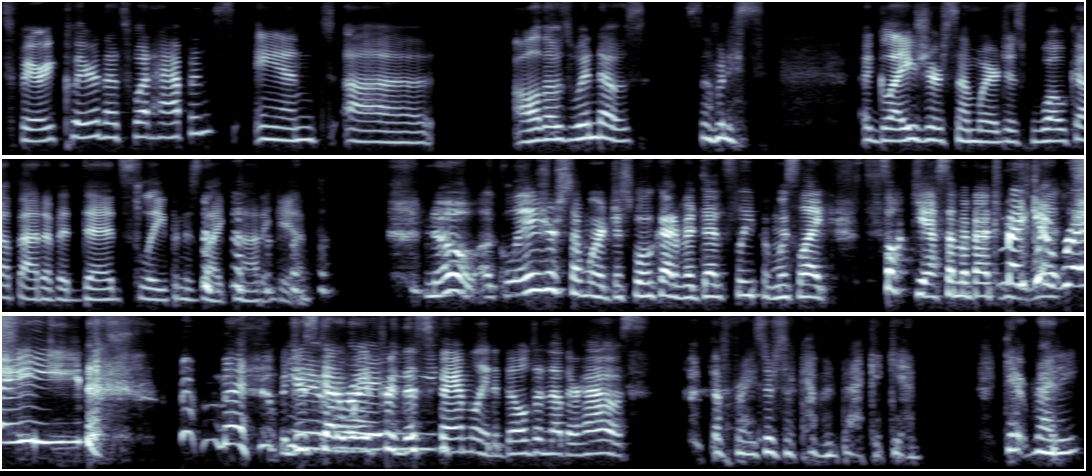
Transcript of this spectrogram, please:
It's very clear that's what happens. And uh all those windows, somebody's a glazier somewhere just woke up out of a dead sleep and is like, not again. no a glazier somewhere just woke out of a dead sleep and was like, "Fuck yes, I'm about to Make it rain. Make We just gotta wait for this family to build another house." The Frasers are coming back again. Get ready.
